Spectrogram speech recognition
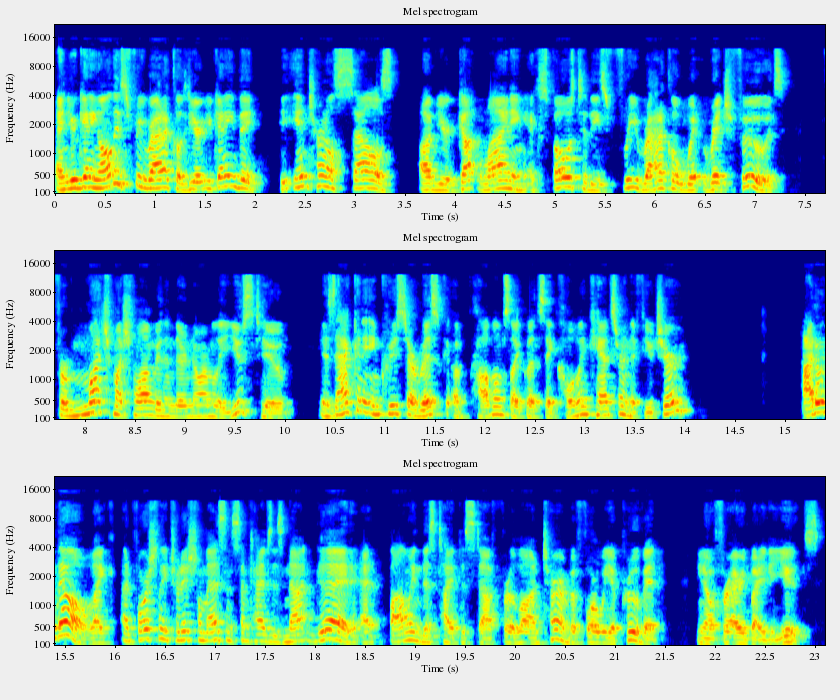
And you're getting all these free radicals. You're, you're getting the, the internal cells of your gut lining exposed to these free radical rich foods for much, much longer than they're normally used to. Is that going to increase our risk of problems like, let's say, colon cancer in the future? I don't know. Like, unfortunately, traditional medicine sometimes is not good at following this type of stuff for long term before we approve it, you know, for everybody to use.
